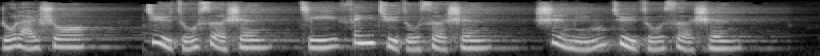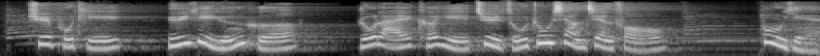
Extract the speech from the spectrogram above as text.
如来说，具足色身即非具足色身，是名具足色身。须菩提。于意云何？如来可以具足诸相见否？不也，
